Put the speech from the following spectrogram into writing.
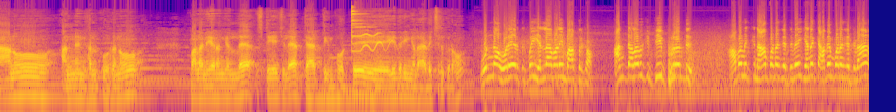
நானும் அண்ணன் ஹல்போகனும் பல நேரங்கள்ல ஸ்டேஜ்ல தேர்ட் டீம் போட்டு எதிரிங்களை அடிச்சிருக்கிறோம். ஒன்னா ஒரே இடத்துக்கு போய் எல்லா வேலையும் பார்த்திருக்கோம். அந்த அளவுக்கு டீப் ஃப்ரெண்டு அவனுக்கு நான் பணம் கட்டுவேன் எனக்கு அவன் பணம் கட்டுவேன்.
